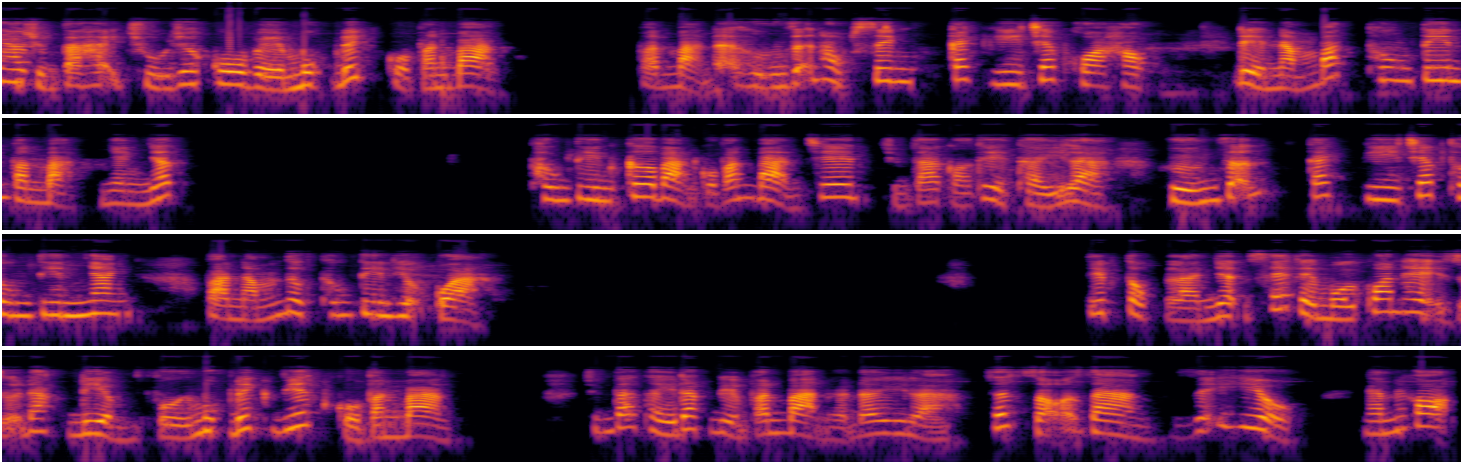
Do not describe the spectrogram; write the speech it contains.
theo chúng ta hãy chú cho cô về mục đích của văn bản. Văn bản đã hướng dẫn học sinh cách ghi chép khoa học để nắm bắt thông tin văn bản nhanh nhất thông tin cơ bản của văn bản trên chúng ta có thể thấy là hướng dẫn cách ghi chép thông tin nhanh và nắm được thông tin hiệu quả. Tiếp tục là nhận xét về mối quan hệ giữa đặc điểm với mục đích viết của văn bản. Chúng ta thấy đặc điểm văn bản ở đây là rất rõ ràng, dễ hiểu, ngắn gọn,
